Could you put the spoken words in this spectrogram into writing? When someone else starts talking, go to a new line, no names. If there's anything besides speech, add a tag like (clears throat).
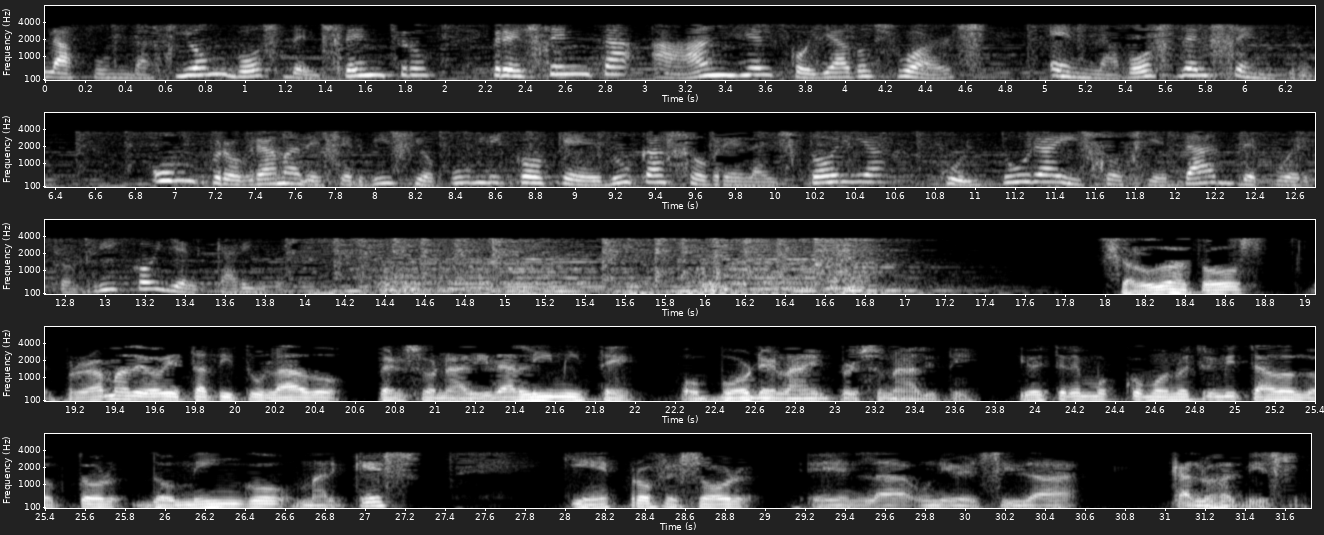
la Fundación Voz del Centro presenta a Ángel Collado Schwartz en La Voz del Centro, un programa de servicio público que educa sobre la historia, cultura y sociedad de Puerto Rico y el Caribe.
Saludos a todos. El programa de hoy está titulado Personalidad Límite o Borderline Personality. Y hoy tenemos como nuestro invitado el doctor Domingo Márquez, quien es profesor en la Universidad Carlos Albizu.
